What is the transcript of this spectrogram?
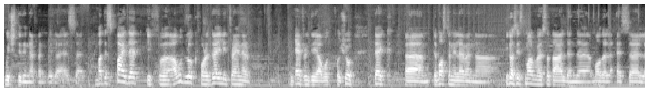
which didn't happen with the SL. But despite that, if I would look for a daily trainer, definitely I would for sure take um, the Boston 11 because it's more versatile than the Model SL.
